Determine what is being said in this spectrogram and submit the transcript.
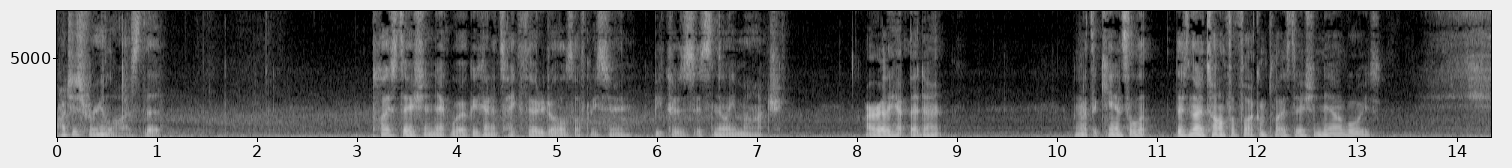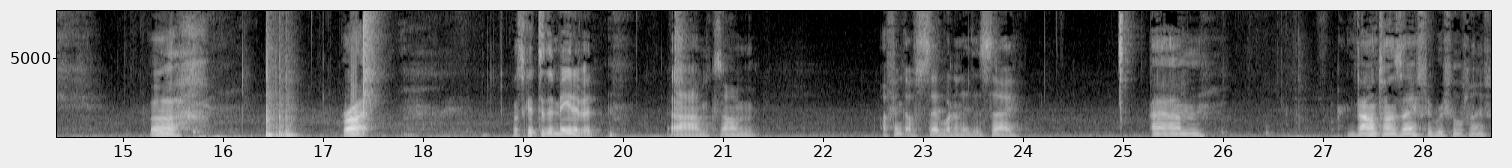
I just realised that PlayStation Network is going to take thirty dollars off me soon because it's nearly March. I really hope they don't. I'm gonna have to cancel it. There's no time for fucking PlayStation now, boys. Ugh. Right. Let's get to the meat of it. Um, because I'm. I think I've said what I need to say. Um. Valentine's Day, February 14th.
